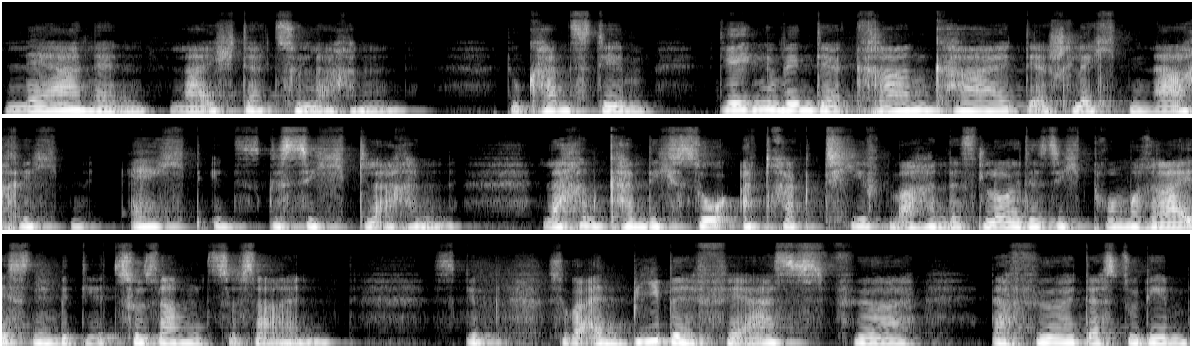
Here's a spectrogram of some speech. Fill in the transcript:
lernen, leichter zu lachen. Du kannst dem Gegenwind der Krankheit, der schlechten Nachrichten echt ins Gesicht lachen. Lachen kann dich so attraktiv machen, dass Leute sich drum reißen, mit dir zusammen zu sein. Es gibt sogar einen Bibelvers für, dafür, dass du dem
